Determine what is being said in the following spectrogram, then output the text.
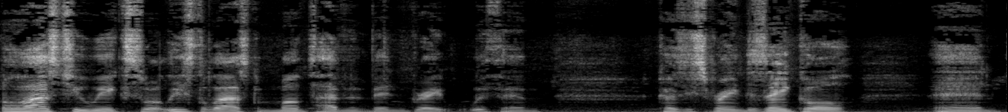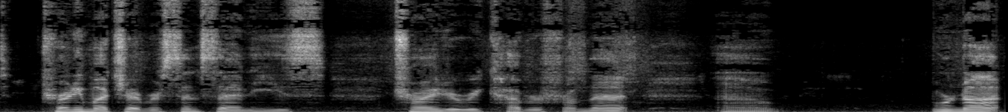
the last two weeks, or at least the last month, haven't been great with him because he sprained his ankle and pretty much ever since then, he's trying to recover from that. Uh, we're not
